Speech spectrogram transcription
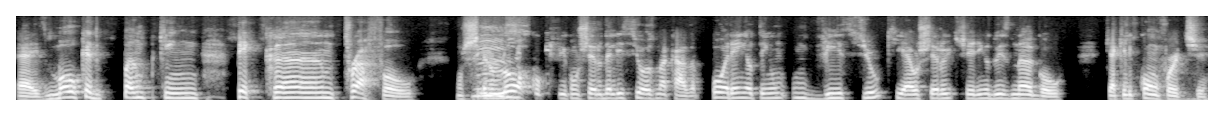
É, smoked pumpkin, pecan truffle. Um cheiro Hum. louco que fica um cheiro delicioso na casa. Porém, eu tenho um, um vício que é o cheiro, cheirinho do snuggle, que é aquele comfort.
